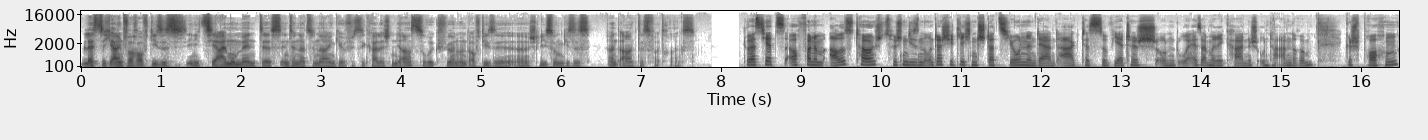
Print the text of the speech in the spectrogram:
lässt sich einfach auf dieses Initialmoment des Internationalen Geophysikalischen Jahres zurückführen und auf diese äh, Schließung dieses Antarktis-Vertrags. Du hast jetzt auch von einem Austausch zwischen diesen unterschiedlichen Stationen in der Antarktis, sowjetisch und US-amerikanisch unter anderem, gesprochen.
